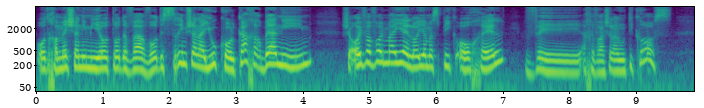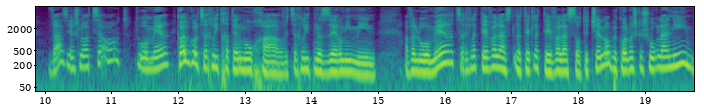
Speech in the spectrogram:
עוד חמש שנים יהיה אותו דבר, ועוד עשרים שנה יהיו כל כך הרבה עניים, שאוי ואבוי מה יהיה, לא יהיה מספיק אוכל, והחברה שלנו תקרוס. ואז יש לו הצעות. הוא אומר, קודם כל צריך להתחתן מאוחר, וצריך להתנזר ממין, אבל הוא אומר, צריך לטבע, לתת לטבע לעשות את שלו בכל מה שקשור לעניים.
